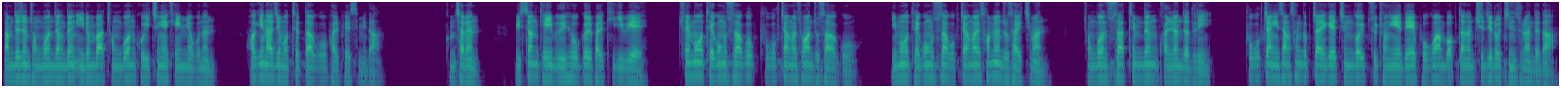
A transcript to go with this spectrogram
남재준 정보원장 등 이른바 정보원 고위층의 개입 여부는 확인하지 못했다고 발표했습니다. 검찰은 윗선 개입 의혹을 밝히기 위해 최모 대공수사국 부국장을 소환 조사하고 이모 대공수사국장을 서면 조사했지만 정보원 수사팀 등 관련자들이 부국장 이상 상급자에게 증거 입수 경위에 대해 보고한 바 없다는 취지로 진술한 데다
